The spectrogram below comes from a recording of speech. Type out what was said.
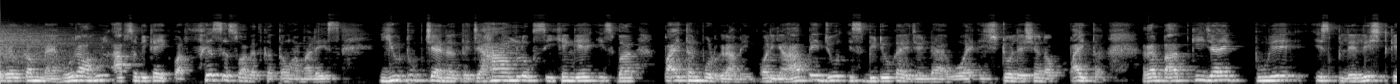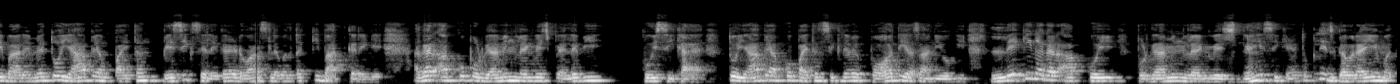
वेलकम मैं हूँ राहुल। आप सभी का एक बार फिर से स्वागत करता हूँ हमारे इस YouTube चैनल पे, जहाँ हम लोग सीखेंगे इस बार पाइथन प्रोग्रामिंग और यहाँ पे जो इस वीडियो का एजेंडा है, वो है इंस्टॉलेशन ऑफ़ पाइथन अगर बात की जाए पूरे इस प्लेलिस्ट के बारे में तो यहाँ पे हम पाइथन बेसिक से लेकर एडवांस लेवल तक की बात करेंगे। अगर आपको प्रोग्रामिंग लैंग्वेज पहले भी कोई सीखा है। तो यहाँ पे आपको पाइथन सीखने में बहुत ही आसानी होगी। लेकिन अगर आप कोई प्रोग्रामिंग लैंग्वेज नहीं सीखे हैं तो प्लीज़ घबराइए मत।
